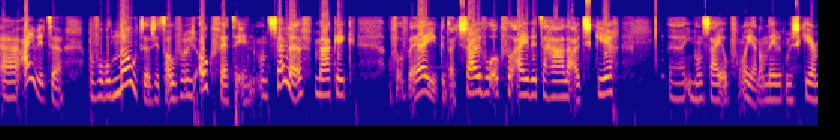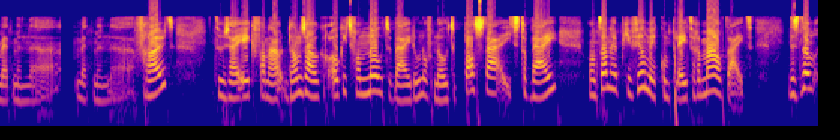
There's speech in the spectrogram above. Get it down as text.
uh, eiwitten, bijvoorbeeld noten, zit overigens ook vetten in. Want zelf maak ik, of, hè, je kunt uit zuivel ook veel eiwitten halen, uit skeer. Uh, iemand zei ook van, oh ja, dan neem ik mijn skeer met mijn, uh, met mijn fruit. Toen zei ik van, nou, dan zou ik er ook iets van noten bij doen, of notenpasta, iets erbij. Want dan heb je veel meer completere maaltijd. Dus dan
